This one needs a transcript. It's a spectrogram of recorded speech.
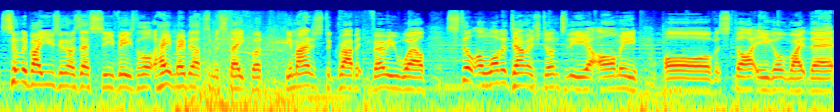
simply by using those SCVs. I thought, hey, maybe that's a mistake, but he managed to grab it very well. Still a lot of damage done to the uh, army of Star Eagle right there.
